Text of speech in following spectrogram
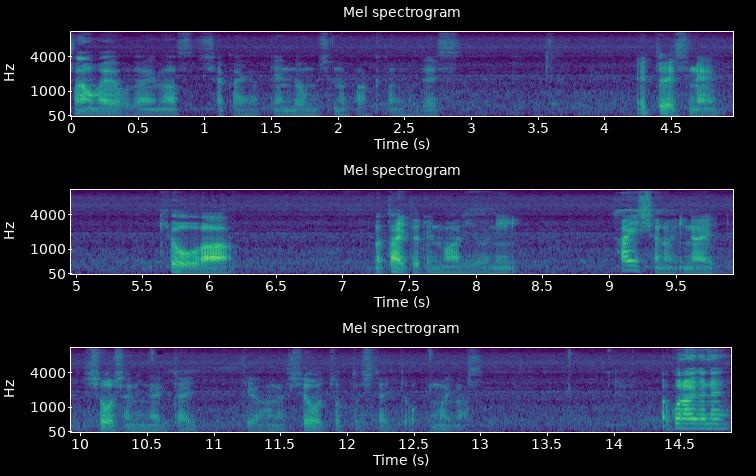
さんおはようございます。社会保険労務士のパクトンです。えっとですね今日は、まあ、タイトルにもあるように敗者のいない勝者になりたいっていう話をちょっとしたいと思います、まあ、この間ね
